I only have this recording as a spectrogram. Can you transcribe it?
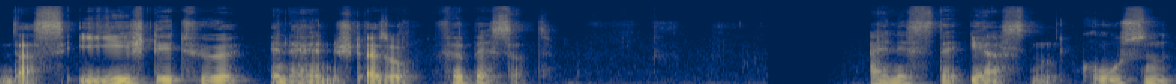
Das E steht für enhanced, also verbessert. Eines der ersten großen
